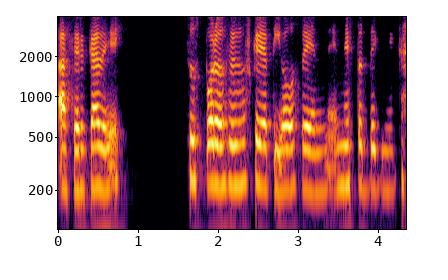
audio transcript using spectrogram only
acerca de sus procesos creativos en, en esta técnica?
